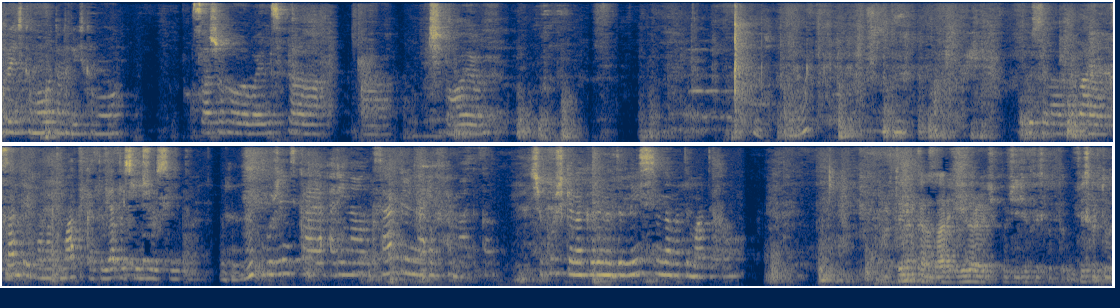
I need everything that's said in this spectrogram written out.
українська мова та англійська мова. Саша Головинська читаю. Гусева Варвара Олександрівна, математика, то я досліджую світ. Бужинська Аріна Олександрівна, інформатика. Шипушкіна Карина Денисівна, математика. Мартиненко Назар Ігорович, учитель фізкульту- фізкультури.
